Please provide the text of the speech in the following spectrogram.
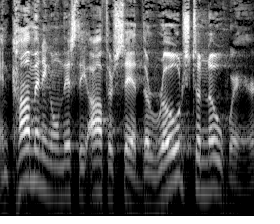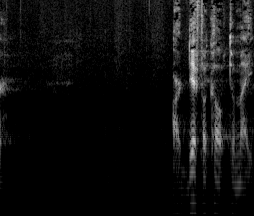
And commenting on this, the author said, The roads to nowhere are difficult to make.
